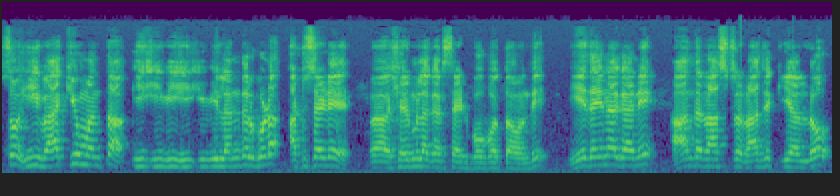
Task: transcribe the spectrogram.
సో ఈ వాక్యూమ్ అంతా ఈ- ఈ- వీళ్ళందరూ కూడా అటు సైడే షర్మిల గారి సైడ్ పోబోతా ఉంది. ఏదైనా గానీ ఆంధ్ర రాష్ట్ర రాజకీయాల్లో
